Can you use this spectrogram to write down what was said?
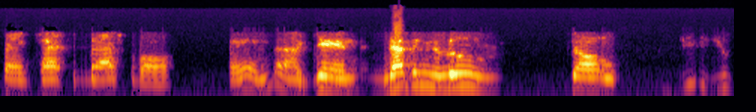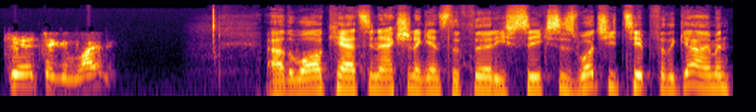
fantastic basketball. And uh, again, nothing to lose, so you, you can't take them lightly. Uh, the Wildcats in action against the 36ers. What's your tip for the game? And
